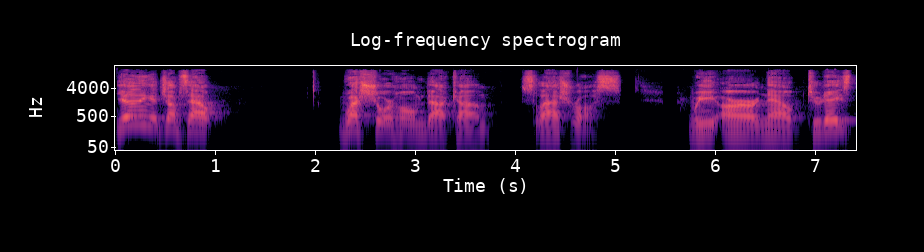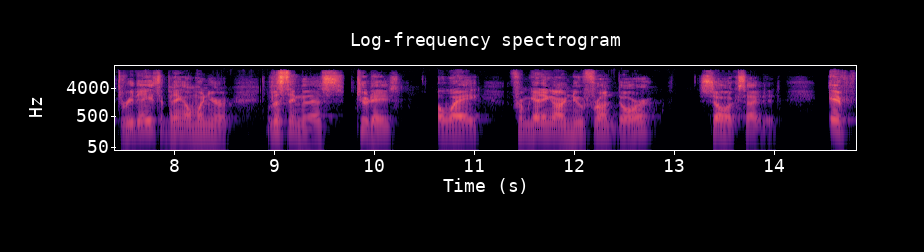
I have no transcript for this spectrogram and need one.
The other thing that jumps out, westshorehome.com slash Ross. We are now two days, three days, depending on when you're listening to this, two days away from getting our new front door. So excited. If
